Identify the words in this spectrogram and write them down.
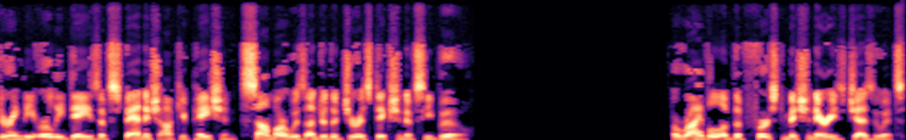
During the early days of Spanish occupation, Samar was under the jurisdiction of Cebu. Arrival of the first missionaries Jesuits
